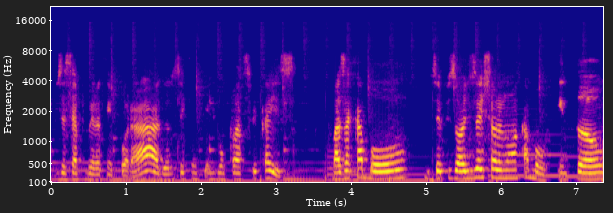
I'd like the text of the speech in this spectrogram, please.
Não sei se é a primeira temporada, não sei como eles vão classificar isso mas acabou os episódios e a história não acabou. Então,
